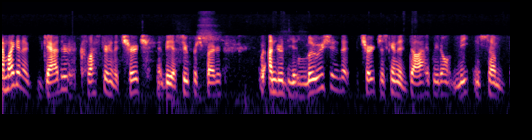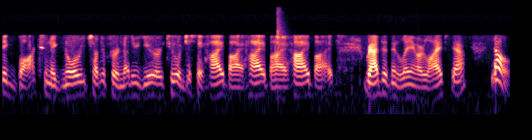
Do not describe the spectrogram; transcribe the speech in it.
Am I going to gather a cluster in the church and be a super spreader under the illusion that the church is going to die if we don't meet in some big box and ignore each other for another year or two and just say hi, bye, hi, bye, hi, bye, rather than laying our lives down? No.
